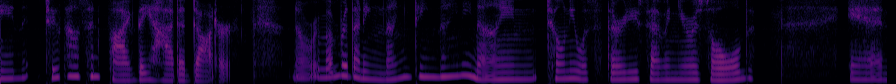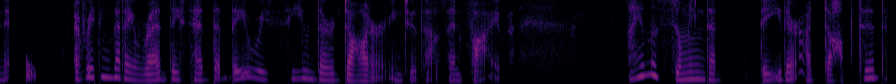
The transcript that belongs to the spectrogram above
In 2005, they had a daughter. Now, remember that in 1999, Toni was 37 years old, and everything that I read, they said that they received their daughter in 2005. I am assuming that they either adopted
